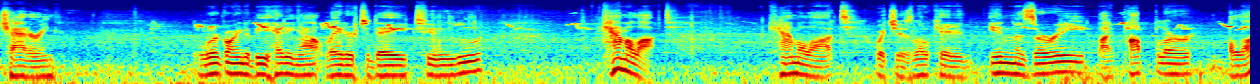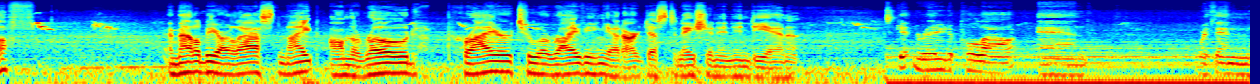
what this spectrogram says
chattering. We're going to be heading out later today to Camelot. Camelot, which is located in Missouri by Poplar Bluff. And that'll be our last night on the road prior to arriving at our destination in Indiana. It's getting ready to pull out and within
